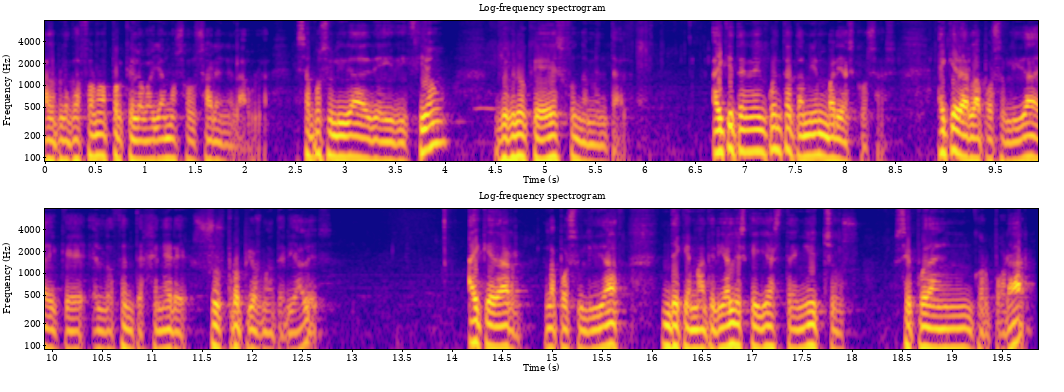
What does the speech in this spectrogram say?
a la plataforma porque lo vayamos a usar en el aula. Esa posibilidad de edición yo creo que es fundamental. Hay que tener en cuenta también varias cosas. Hay que dar la posibilidad de que el docente genere sus propios materiales. Hay que dar la posibilidad de que materiales que ya estén hechos se puedan incorporar,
